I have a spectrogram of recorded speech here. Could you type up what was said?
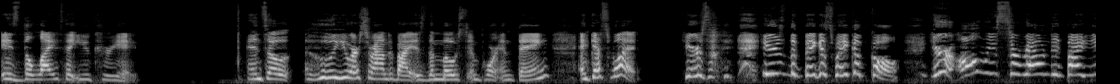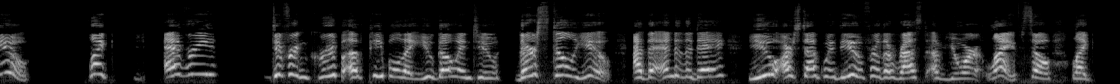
is the life that you create. And so who you are surrounded by is the most important thing. And guess what? Here's, here's the biggest wake up call. You're always surrounded by you. Like every different group of people that you go into, they're still you. At the end of the day, you are stuck with you for the rest of your life. So like,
